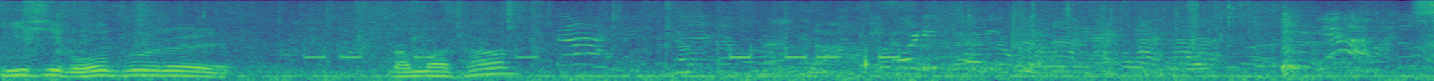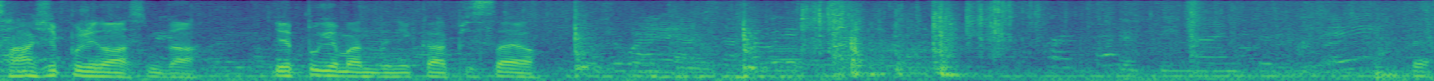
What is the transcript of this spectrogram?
25불을 넘어서 40불이 나왔습니다. 예쁘게 만드니까 비싸요. 네.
